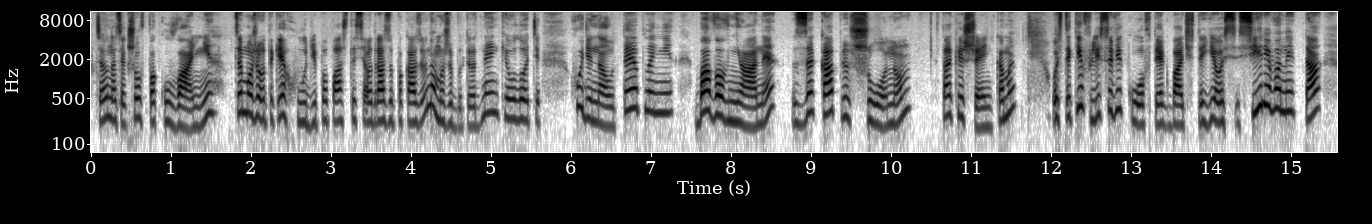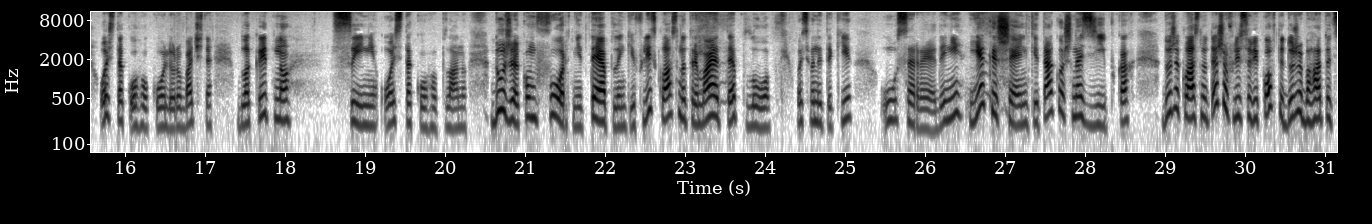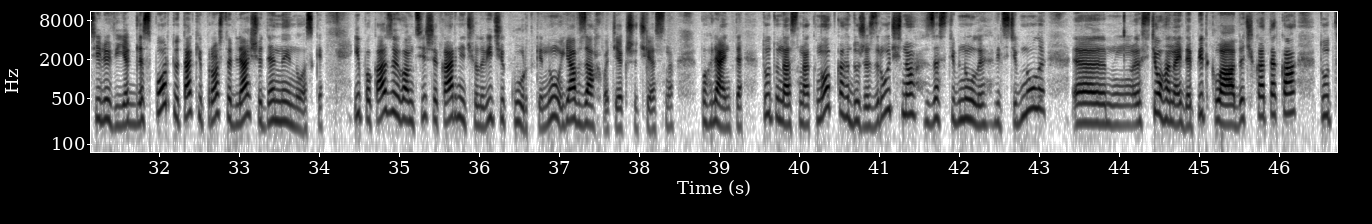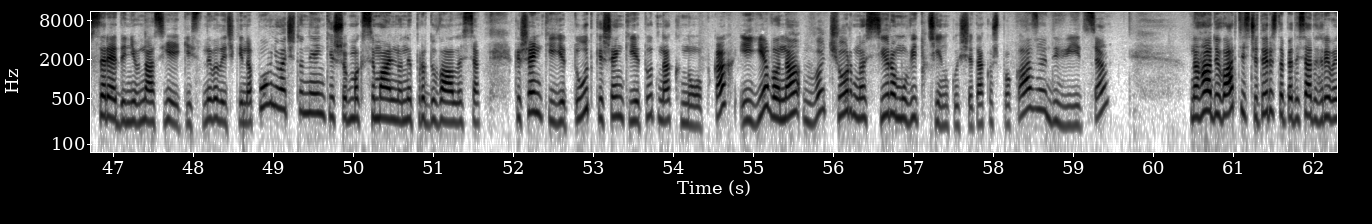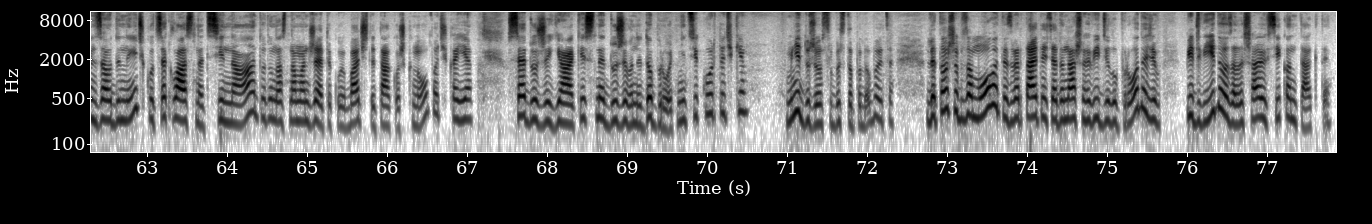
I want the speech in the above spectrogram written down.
Це у нас, якщо в пакуванні. Це може отаке худі попастися, одразу показую. Воно може бути одненьке у лоті. Худі на утепленні, бавовняне з капюшоном та кишеньками. Ось такі флісові кофти, як бачите, є ось сірі вони та ось такого кольору. Бачите, блакитно-сині, ось такого плану. Дуже комфортні, тепленькі. Фліс класно тримає тепло. Ось вони такі усередині. Є кишеньки, також на зіпках. Дуже класно те, що флісові кофти дуже багатоцільові, як для спорту, так і просто для щоденної носки. І показую вам ці шикарні чоловічі куртки. Ну, я в захваті, якщо чесно. Погляньте, тут у нас на кнопках дуже зручно. Застібнули, відстібнули. Е, стьогана йде підкладочка така. Тут всередині в нас є якийсь невеличкий наповнювач тоненький, щоб максимально не продувалося. Кишеньки є тут, кишеньки є тут на кнопках, і є вона в чорно-сірому відтінку. Ще також показую, дивіться. Нагадую, вартість 450 гривень за одиничку. Це класна ціна. Тут у нас на манжетику, бачите, також кнопочка є. Все дуже якісне, дуже вони добротні, ці курточки. Мені дуже особисто подобається. Для того, щоб замовити, звертайтеся до нашого відділу продажів. Під відео залишаю всі контакти.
